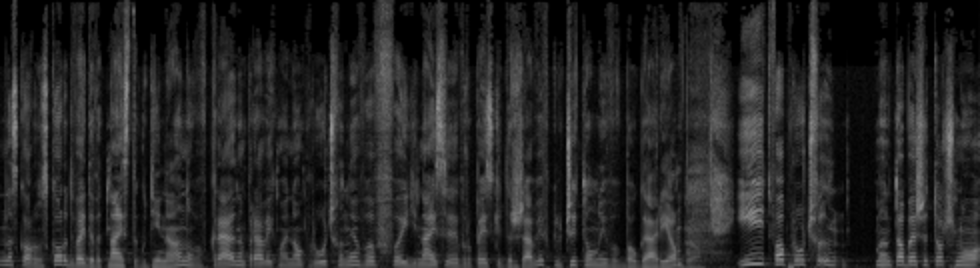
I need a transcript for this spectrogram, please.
наскоро, наскоро 2019 година, но в края направихме едно проучване в 11 европейски държави, включително и в България. Да. И това проучване, то беше точно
